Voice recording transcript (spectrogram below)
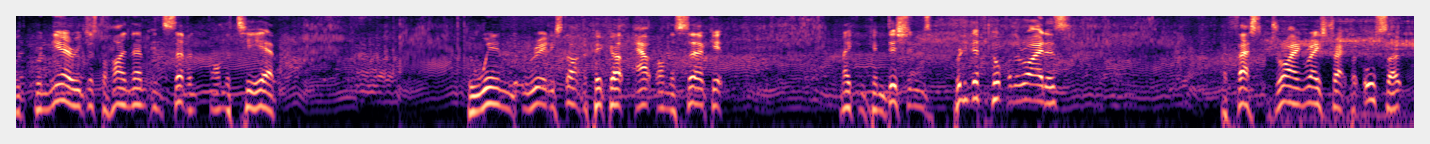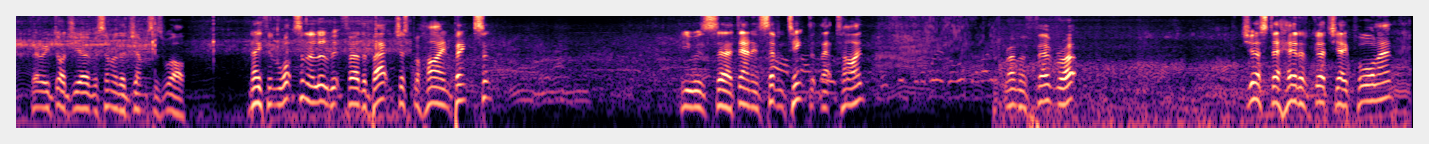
with Guarneri just behind them in seventh on the TM. The wind really starting to pick up out on the circuit, making conditions pretty difficult for the riders. A fast drying racetrack, but also very dodgy over some of the jumps as well. Nathan Watson a little bit further back, just behind Bengtson. He was uh, down in 17th at that time. But Romain Febvre just ahead of Gauthier Paulin.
